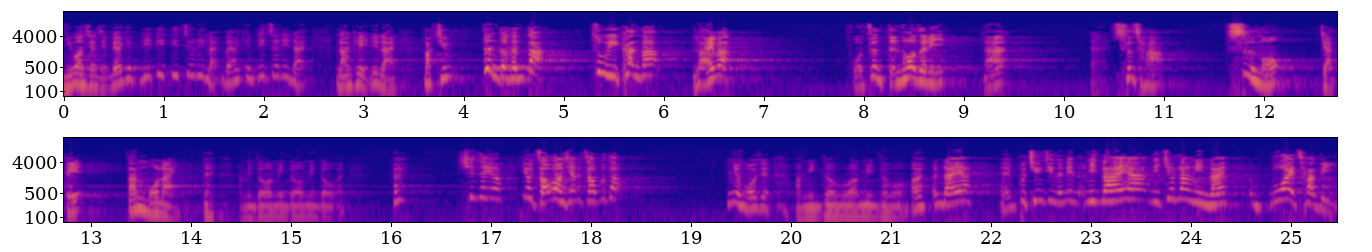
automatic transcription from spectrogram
你妄想起，不要紧，你你你这里来，不要紧，你这里来，男客你来，把球瞪得很大，注意看他，来吧，我正等候着你，来，哎，吃茶，四魔假碟，单魔来，哎，阿弥陀阿弥陀阿弥陀，哎，现在要要找妄想的找不到，念佛就阿弥陀佛阿弥陀佛，哎，来呀，哎，不清净的念头，你来呀，你就让你来，不爱插你，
